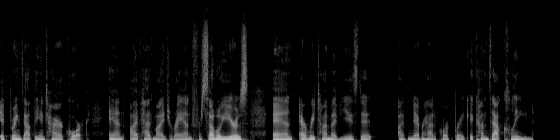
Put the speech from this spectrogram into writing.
it brings out the entire cork. And I've had my Durand for several years, and every time I've used it, I've never had a cork break. It comes out clean.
